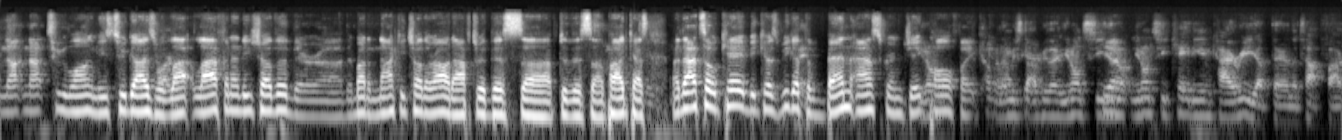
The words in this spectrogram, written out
Not not too long. These two guys were la- laughing at each other. They're uh, they're about to knock each other out after this uh, after this uh, podcast. But that's okay because we got the Ben Askren Jake Paul fight coming Let me stop here. you there. You don't see Yeah. you, don't, you don't see KD and Kyrie up there in the top five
